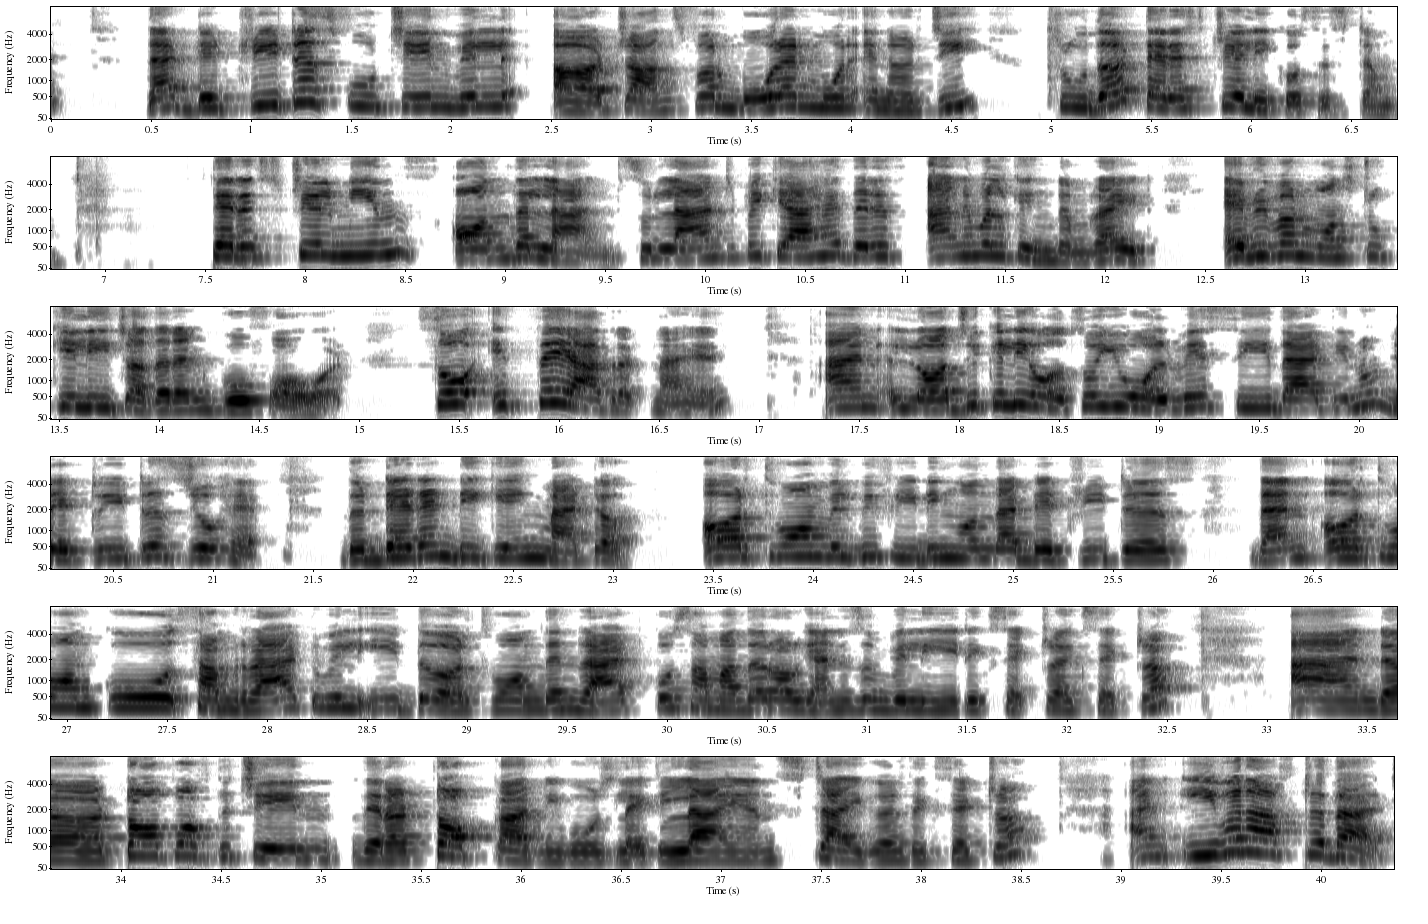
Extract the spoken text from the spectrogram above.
that detritus food chain will uh, transfer more and more energy through the terrestrial ecosystem. Terrestrial means on the land. So land pe kya hai? There is animal kingdom, right? Everyone wants to kill each other and go forward. So isse yaad rakhna hai. And logically also you always see that, you know, detritus jo hai, the dead and decaying matter, earthworm will be feeding on that detritus then earthworm ko some rat will eat the earthworm then rat ko some other organism will eat etc etc and uh, top of the chain there are top carnivores like lions tigers etc and even after that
